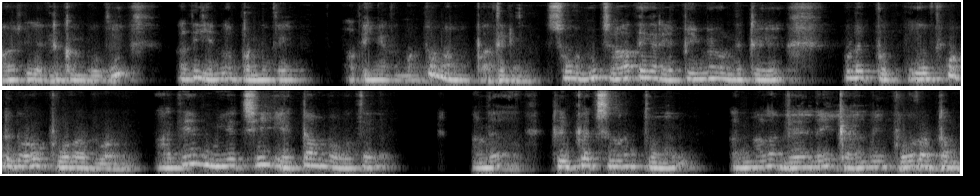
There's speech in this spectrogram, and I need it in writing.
ஆறில் இருக்கும்போது அது என்ன பண்ணுது அப்படிங்கிறத மட்டும் நம்ம பார்த்துக்கலாம் ஸோ ஜாதகர் எப்பயுமே வந்துட்டு உழைப்பு எஃபோர்ட்டுக்காக போராடுவாங்க அதே முயற்சி எட்டாம் பாவத்தை அந்த ரிஃப்ளெக்ஷனாக தோணும். அதனால வேலை கடமை போராட்டம்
